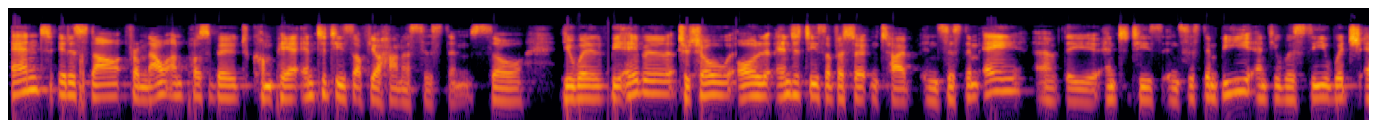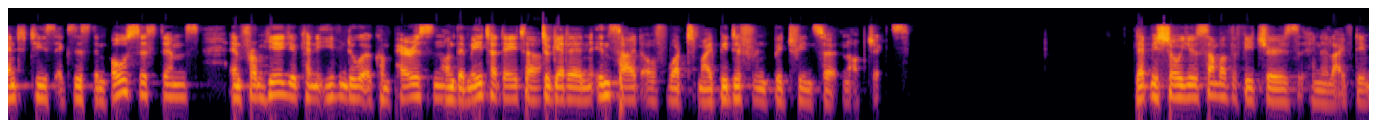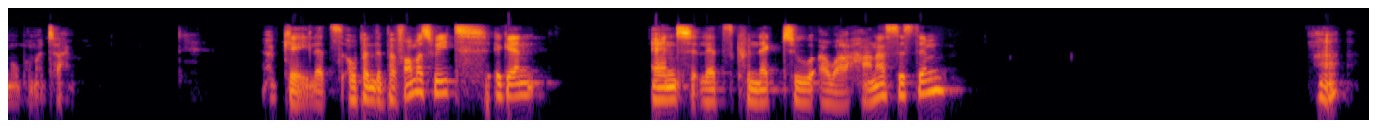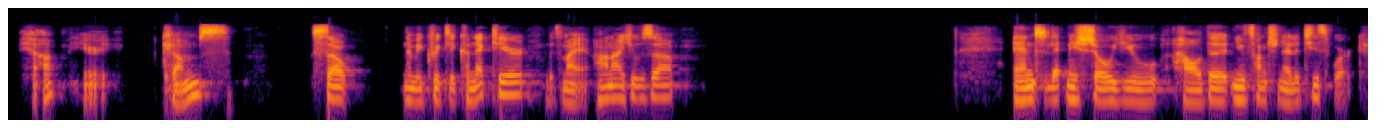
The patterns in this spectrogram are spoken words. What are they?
And it is now from now on possible to compare entities of your HANA system. So you will be able to show all entities of a certain type in system A, uh, the entities in system B, and you will see which entities exist in both systems. And from here, you can even do a comparison on the metadata to get an insight of what might be different between certain objects. Let me show you some of the features in a live demo one more time. Okay, let's open the Performer Suite again. And let's connect to our HANA system. Huh? Yeah, here it comes. So let me quickly connect here with my HANA user. And let me show you how the new functionalities work.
